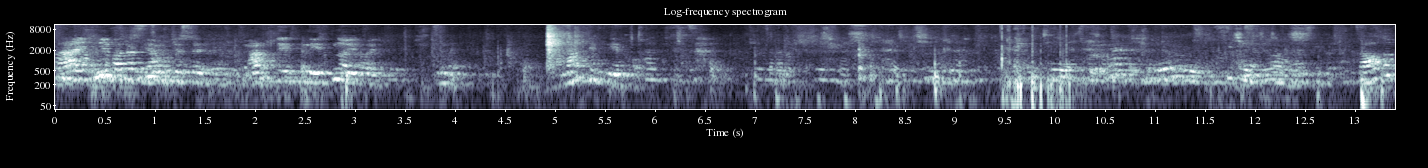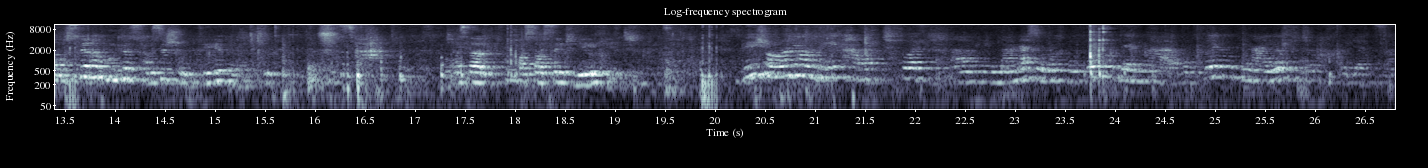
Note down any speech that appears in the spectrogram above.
За эхний багаас ямар ч гэсэн марл эрдэнэ эрдэнэ хоёр хоёр хэлсэн байна. Марл эрдэнэ яг. За одоо бүсдэрэ хүнээс сонсон шүү. Тэгээ байна. Угаасаа хосоосын ч нэг л хийж. Би шороны өдрийг хаваачихвал манаас өрөх бүтээгүүдээр нь бүтээгүүд нь аюулж байгаа байсан.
